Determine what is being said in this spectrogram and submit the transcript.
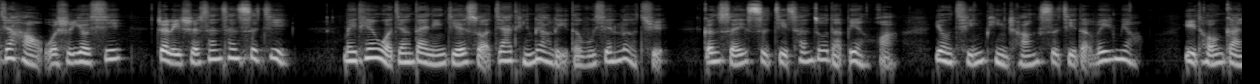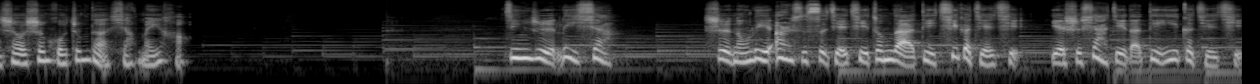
家好，我是右希，这里是三餐四季。每天我将带您解锁家庭料理的无限乐趣，跟随四季餐桌的变化，用情品尝四季的微妙，一同感受生活中的小美好。今日立夏，是农历二十四节气中的第七个节气，也是夏季的第一个节气，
